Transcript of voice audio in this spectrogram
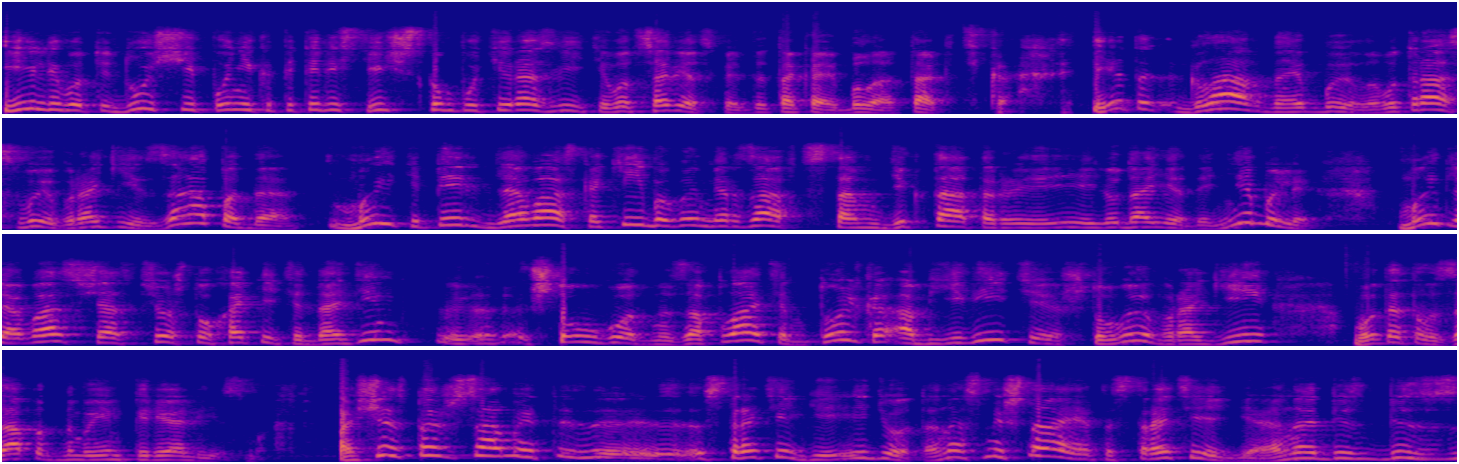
или вот идущие по некапиталистическому пути развития. Вот советская такая была тактика. И это главное было. Вот раз вы враги Запада, мы теперь для вас, какие бы вы мерзавцы, там, диктаторы и людоеды не были, мы для вас сейчас все, что хотите, дадим, э, что угодно заплатим, только объявите, что вы враги вот этого западного империализма. А сейчас та же самая э, стратегия идет. Она смешная, эта стратегия. Она без, без,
